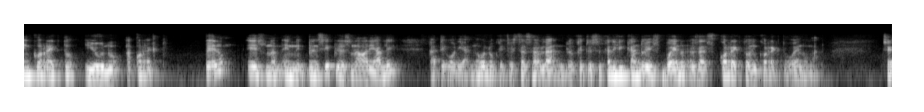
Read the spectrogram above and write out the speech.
incorrecto y 1 a correcto. Pero es una, en principio es una variable categorial, ¿no? Lo que tú estás hablando, lo que tú estás calificando es bueno, o sea, es correcto o incorrecto, bueno o malo. ¿Sí?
